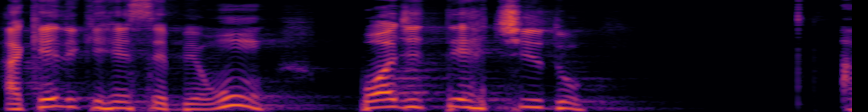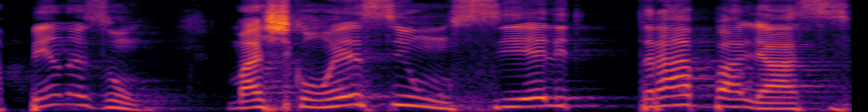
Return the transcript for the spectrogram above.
Aquele que recebeu um, pode ter tido apenas um, mas com esse um, se ele trabalhasse,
